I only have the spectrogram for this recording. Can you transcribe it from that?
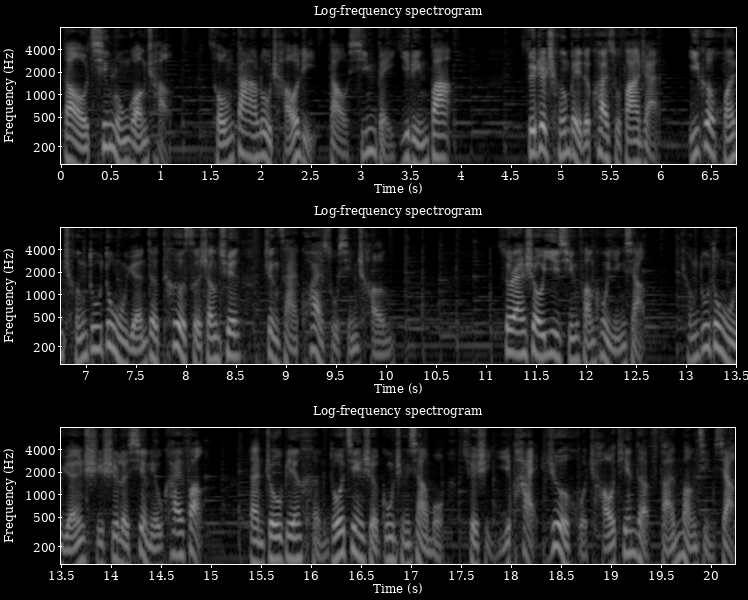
到青龙广场，从大路朝里到新北一零八，随着城北的快速发展，一个环成都动物园的特色商圈正在快速形成。虽然受疫情防控影响，成都动物园实施了限流开放。但周边很多建设工程项目却是一派热火朝天的繁忙景象。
